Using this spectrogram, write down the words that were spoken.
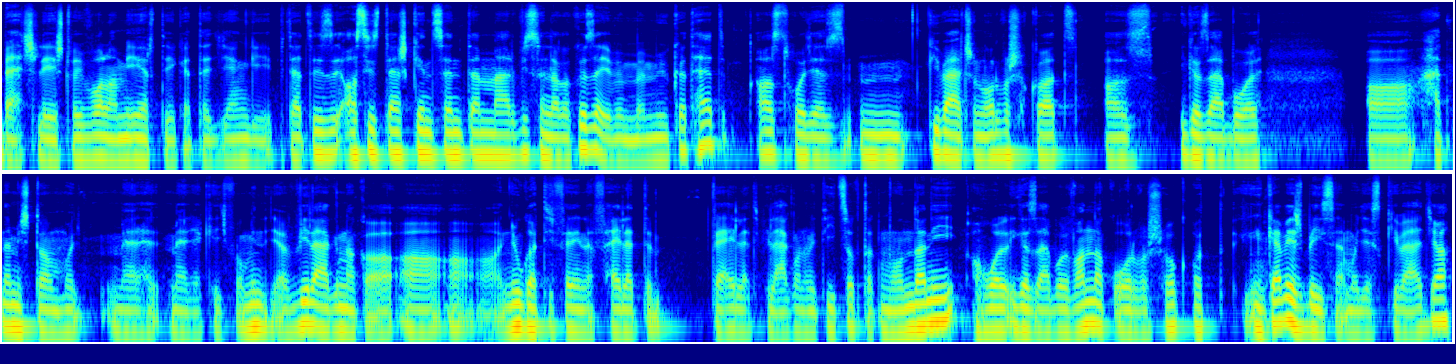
becslést, vagy valami értéket egy ilyen gép. Tehát ez asszisztensként szerintem már viszonylag a közeljövőben működhet. Azt, hogy ez mm, kiváltson orvosokat, az igazából a, hát nem is tudom, hogy mer, merjek így fog, mindegy, a világnak a, a, a, a nyugati felén a fejlett, fejlett világon, hogy így szoktak mondani, ahol igazából vannak orvosok, ott én kevésbé hiszem, hogy ez kiváltja,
